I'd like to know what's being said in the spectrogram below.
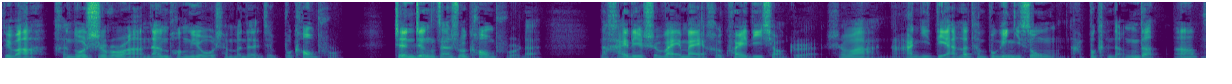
对吧？很多时候啊，男朋友什么的就不靠谱，真正咱说靠谱的，那还得是外卖和快递小哥，是吧？那你点了他不给你送，那不可能的啊！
